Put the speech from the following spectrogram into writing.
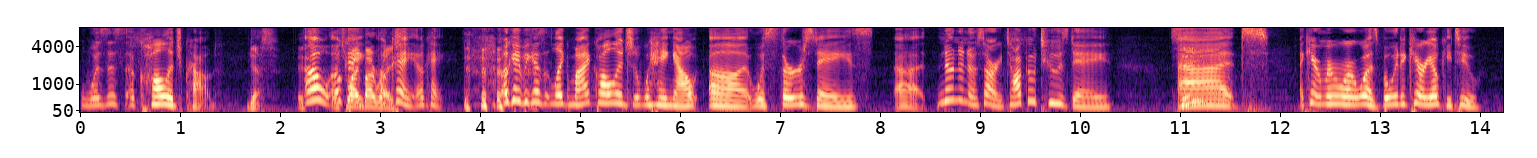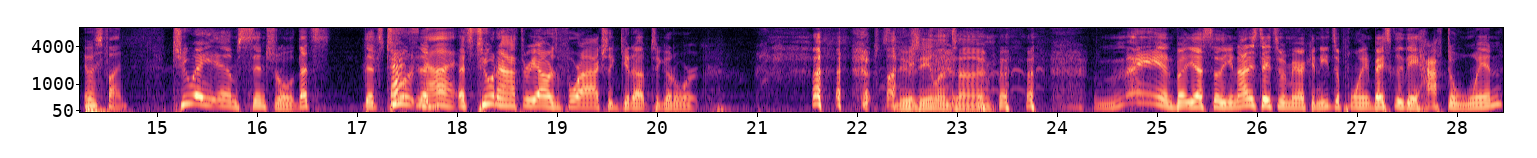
Was this a college crowd? Yes. It's, oh, it's okay. right by Rice. Okay, okay. okay, because like my college hangout uh, was Thursdays. Uh, no, no, no. Sorry, Taco Tuesday See? at I can't remember where it was, but we did karaoke too. It was fun. 2 a.m. Central. That's that's two. That's nuts. that's two and a half, three hours before I actually get up to go to work. It's New Zealand time. Man, but yes, so the United States of America needs a point. Basically, they have to win,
